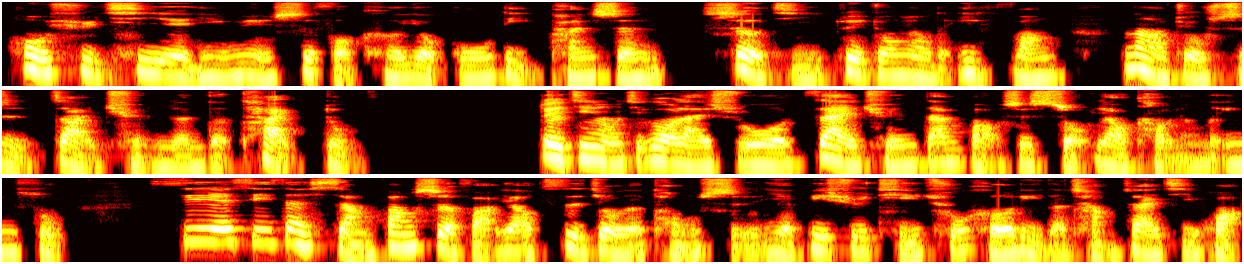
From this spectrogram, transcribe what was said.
后续企业营运是否可有谷底攀升，涉及最重要的一方，那就是债权人的态度。对金融机构来说，债权担保是首要考量的因素。CAC 在想方设法要自救的同时，也必须提出合理的偿债计划。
